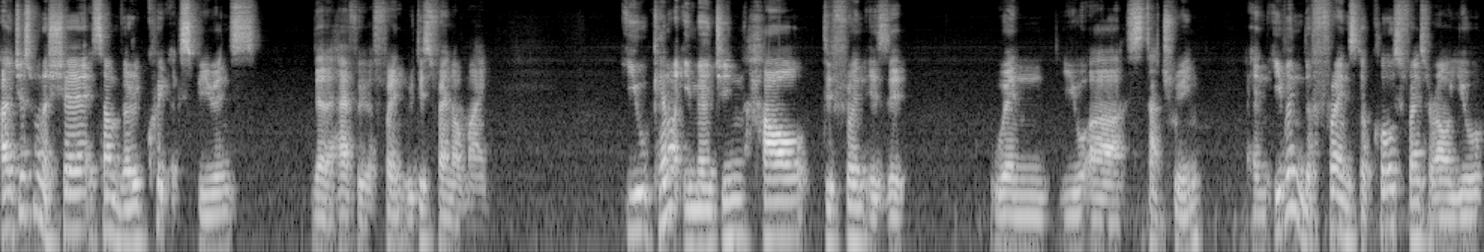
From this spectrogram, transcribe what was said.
I just want to share some very quick experience that I have with a friend, with this friend of mine. You cannot imagine how different is it when you are stuttering and even the friends, the close friends around you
